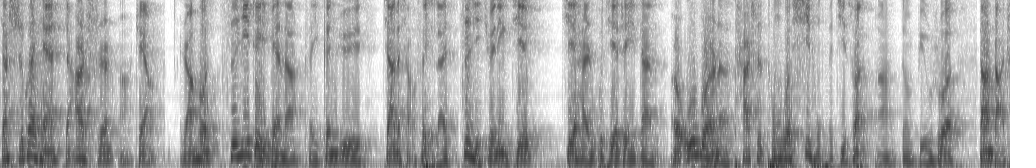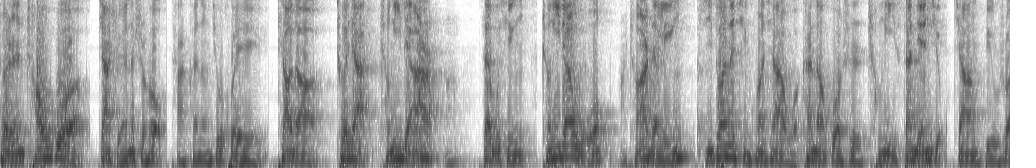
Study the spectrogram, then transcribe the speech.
加十块钱，加二十啊，这样。然后司机这一边呢，可以根据加的小费来自己决定接接还是不接这一单。而 Uber 呢，它是通过系统的计算啊，等比如说当打车人超过驾驶员的时候，他可能就会跳到车下乘一点二啊。再不行，乘一点五啊，乘二点零。极端的情况下，我看到过是乘以三点九。像比如说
